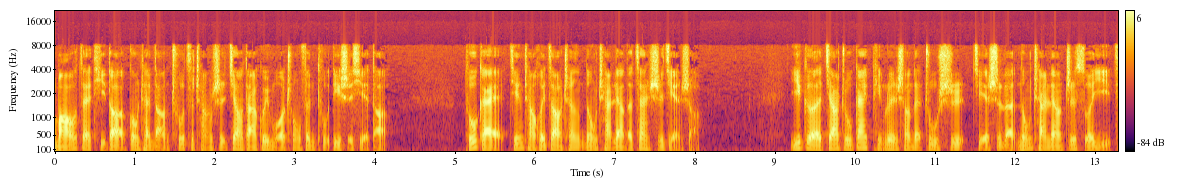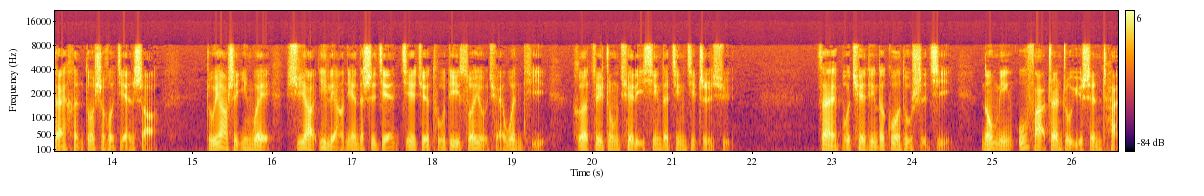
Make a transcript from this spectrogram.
毛在提到共产党初次尝试较大规模重分土地时写道：“土改经常会造成农产量的暂时减少。”一个加诸该评论上的注释解释了农产量之所以在很多时候减少，主要是因为需要一两年的时间解决土地所有权问题和最终确立新的经济秩序。在不确定的过渡时期，农民无法专注于生产。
